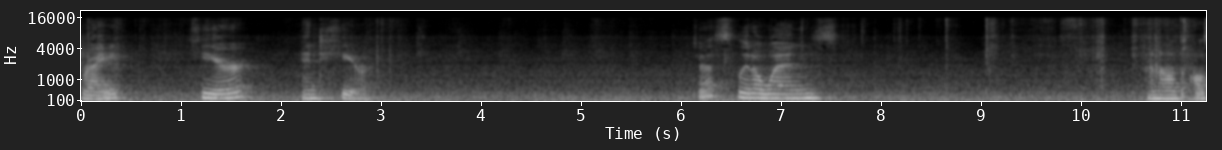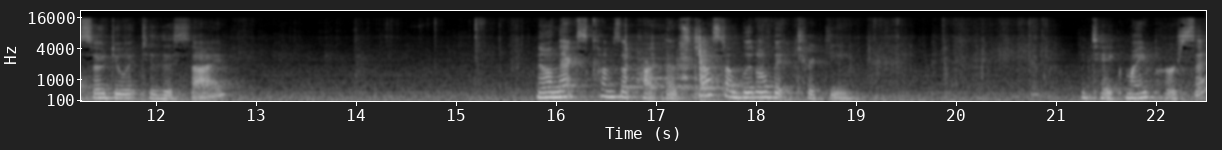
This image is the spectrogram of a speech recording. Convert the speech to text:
right here and here. Just little ones. And I'll also do it to this side. Now next comes a part that's just a little bit tricky. I take my person.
